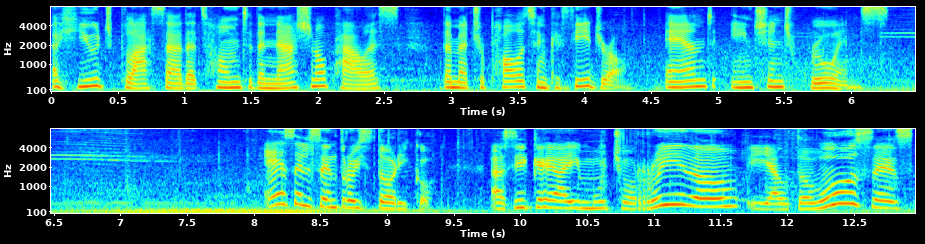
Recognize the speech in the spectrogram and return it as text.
a huge plaza that's home to the National Palace, the Metropolitan Cathedral, and ancient ruins. Es el centro histórico, así que hay mucho ruido y autobuses,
